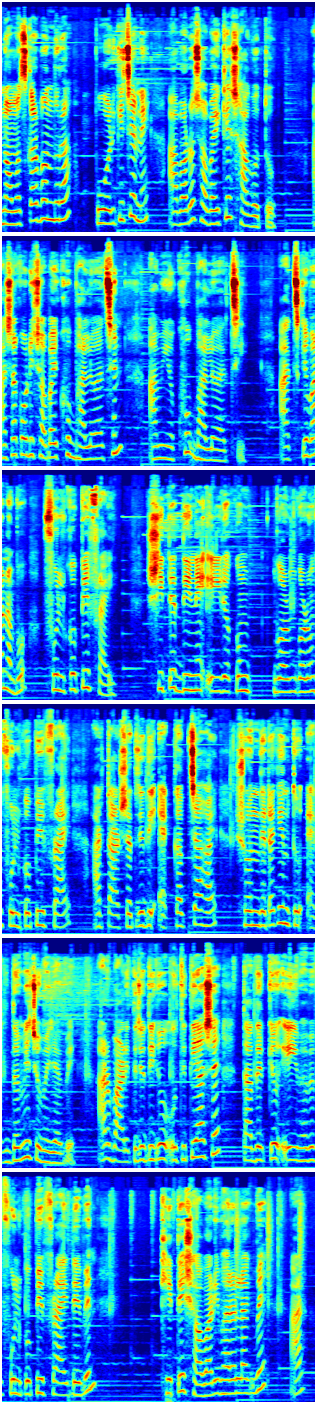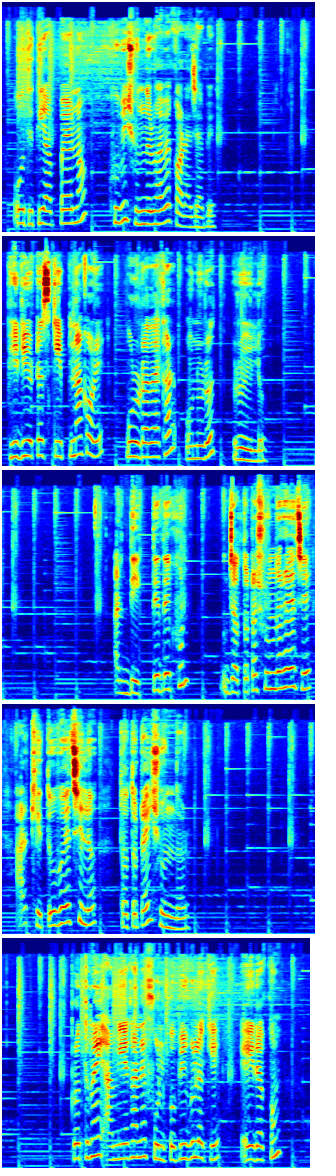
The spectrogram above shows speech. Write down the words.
নমস্কার বন্ধুরা, পুয়ার কিচেনে আবারও সবাইকে স্বাগত। আশা করি সবাই খুব ভালো আছেন, আমিও খুব ভালো আছি। আজকে বানাবো ফুলকপি ফ্রাই। শীতের দিনে এই রকম গরম গরম ফুলকপি ফ্রাই, আর তার সাথে যদি এক কাপ চা হয়, সন্ধেটা কিন্তু একদমই জমে যাবে। আর বাড়িতে যদি কেউ অতিথি আসে, তাদেরকেও এইভাবে ফুলকপি ফ্রাই দেবেন। খেতে সবারই ভালো লাগবে, আর অতিথি আপ্যায়নও খুবই সুন্দরভাবে করা যাবে। ভিডিওটা স্কিপ না করে পুরোটা দেখার অনুরোধ রইল। আর দেখতে দেখুন, যতটা সুন্দর হয়েছে আর খেতেও হয়েছিল ততটাই সুন্দর। প্রথমেই আমি এখানে ফুলকপিগুলোকে এই রকম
